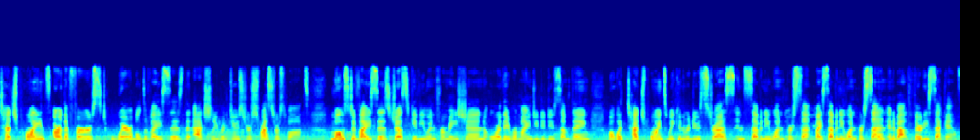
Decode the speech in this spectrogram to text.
Touchpoints are the first wearable devices that actually reduce your stress response. Most devices just give you information or they remind you to do something, but with Touchpoints we can reduce stress in 71% by 71% in about 30 seconds,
